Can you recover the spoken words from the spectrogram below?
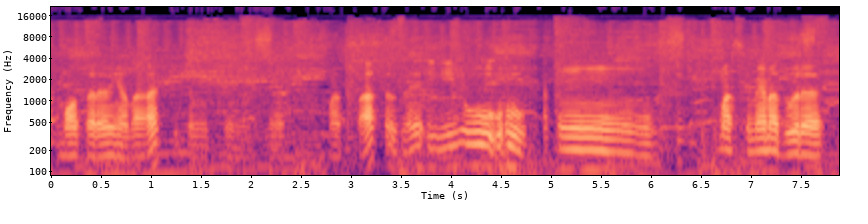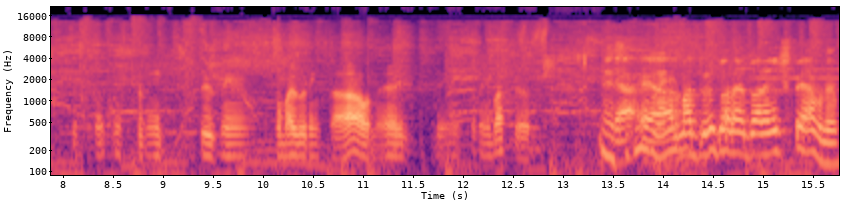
a moto-aranha lá, que também tem né, umas patas, né? E o, o com uma semi-armadura com um desenho mais oriental, né? Bem, bem bacana. É, é, é a armadura do Aranha, do Aranha de Ferro, né?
